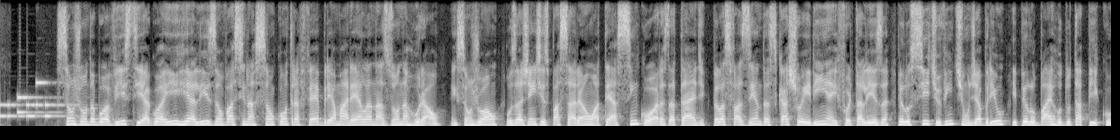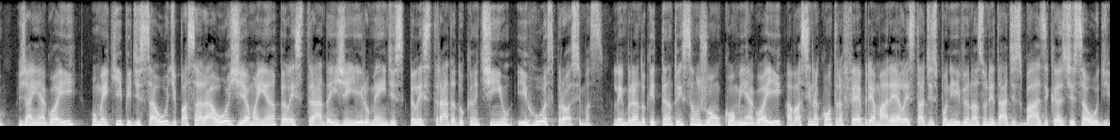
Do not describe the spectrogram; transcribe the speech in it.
São João da Boa Vista e Aguaí realizam vacinação contra a febre amarela na zona rural. Em São João, os agentes passarão até às 5 horas da tarde pelas fazendas Cachoeirinha e Fortaleza, pelo sítio 21 de abril e pelo bairro do Tapico. Já em Aguaí, uma equipe de saúde passará hoje e amanhã pela estrada Engenheiro Mendes, pela estrada do Cantinho e ruas próximas. Lembrando que tanto em São João como em Aguaí, a vacina contra a febre amarela está disponível nas unidades básicas de saúde.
